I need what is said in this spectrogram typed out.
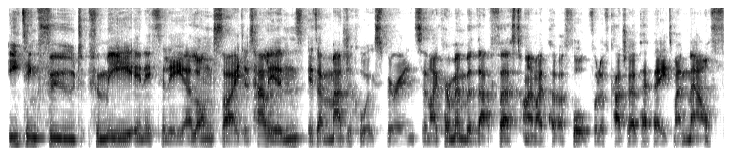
Eating food for me in Italy alongside Italians is a magical experience. And I can remember that first time I put a forkful of cacio e pepe to my mouth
